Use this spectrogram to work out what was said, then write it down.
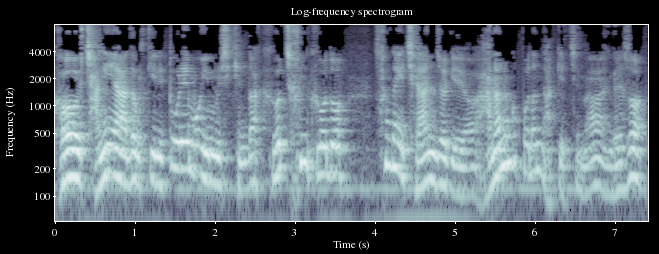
그 장애 아동끼리 또래 모임을 시킨다. 그거 참 그것도 상당히 제한적이에요. 안 하는 것보다는 낫겠지만 그래서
